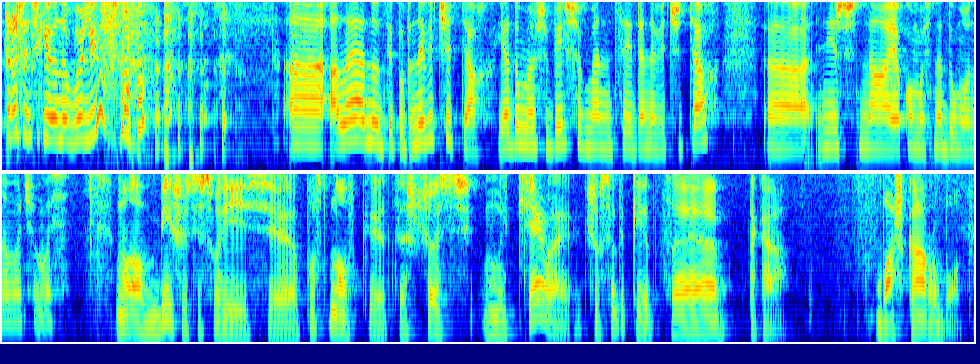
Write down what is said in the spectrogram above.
Трошечки вона болівшому. А, Але ну, типу, на відчуттях. Я думаю, що більше в мене це йде на відчуттях, е, ніж на якомусь надуманому чомусь. Ну а в більшості своїй е, постановки це щось миттєве, чи все-таки це така важка робота?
